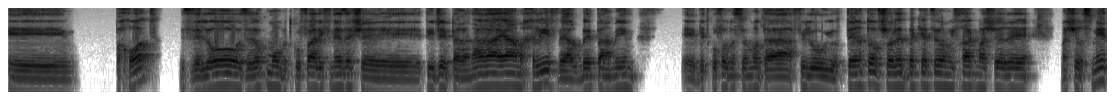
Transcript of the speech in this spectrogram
אה, פחות, זה לא, זה לא כמו בתקופה לפני זה שטי.ג'יי פרנרה היה המחליף, והרבה פעמים אה, בתקופות מסוימות היה אפילו יותר טוב שולט בקצב המשחק מאשר, אה, מאשר סמית,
